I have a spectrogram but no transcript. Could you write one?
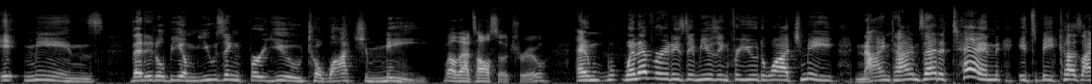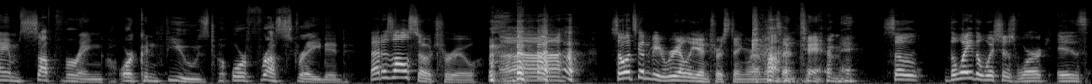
it means that it'll be amusing for you to watch me. Well, that's also true. And whenever it is amusing for you to watch me, nine times out of ten, it's because I am suffering or confused or frustrated. That is also true. Uh, so it's gonna be really interesting, Remington. damn it. So the way the wishes work is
